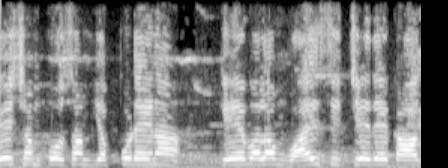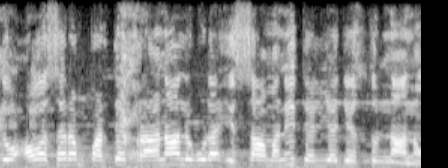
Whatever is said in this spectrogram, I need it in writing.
దేశం కోసం ఎప్పుడైనా కేవలం వాయిస్ ఇచ్చేదే కాదు అవసరం పడితే ప్రాణాలు కూడా ఇస్తామని తెలియజేస్తున్నాను.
